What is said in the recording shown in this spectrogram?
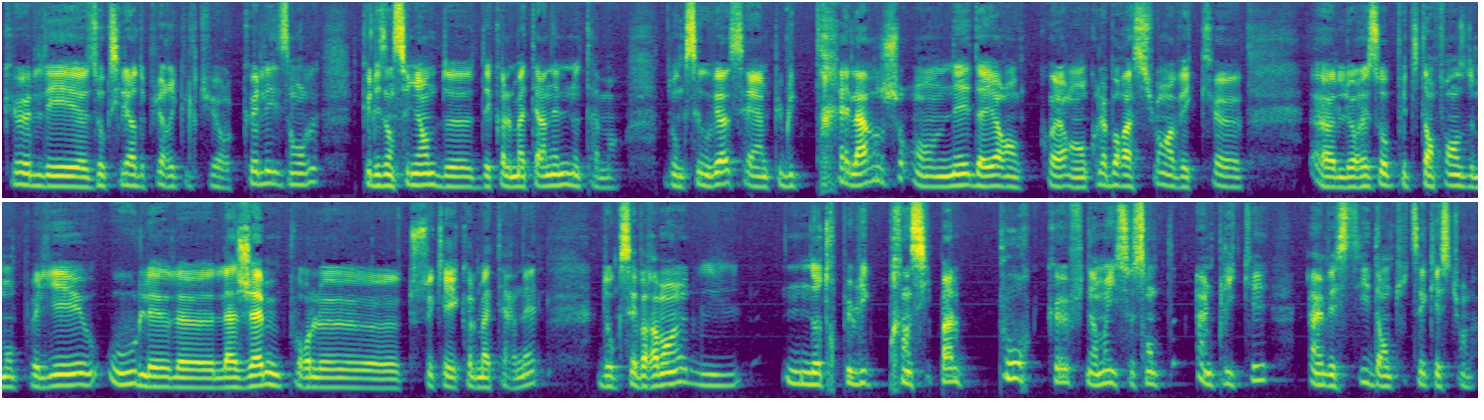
que les auxiliaires de puériculture, que les, que les enseignants d'école maternelle notamment. Donc c'est ouvert, c'est un public très large. On est d'ailleurs en, collaboration avec... Euh, le réseau Petite Enfance de Montpellier ou la GEM pour tout ce qui est école maternelle. Donc c'est vraiment notre public principal pour que finalement ils se sentent impliqués, investis dans toutes ces questions-là.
